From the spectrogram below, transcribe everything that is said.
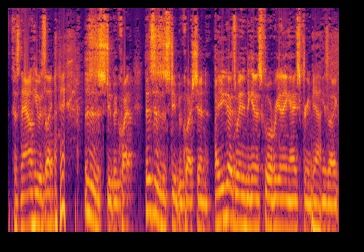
because now he was like, "This is a stupid question. This is a stupid question. Are you guys waiting to get to school? We're getting ice cream." Yeah. He's like,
